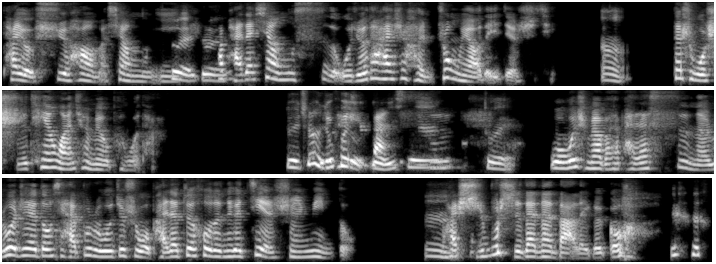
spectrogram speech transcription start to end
它有序号嘛，项目一，对对。它排在项目四，我觉得它还是很重要的一件事情，嗯，但是我十天完全没有碰过它，对，这种就会有开始反有一些对。我为什么要把它排在四呢？如果这些东西还不如就是我排在最后的那个健身运动。嗯我还嗯，时不时在那打了一个勾。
